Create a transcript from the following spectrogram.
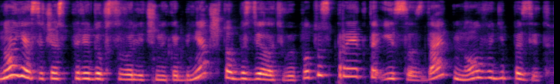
Ну а я сейчас перейду в свой личный кабинет, чтобы сделать выплату с проекта и создать новый депозит.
